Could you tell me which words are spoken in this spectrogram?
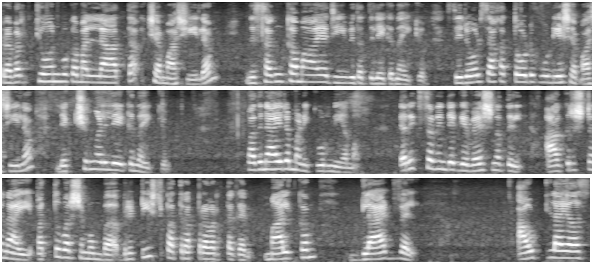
പ്രവൃത്യോന്മുഖമല്ലാത്ത ക്ഷമാശീലം നിസ്സംഗമായ ജീവിതത്തിലേക്ക് നയിക്കും. സ്ഥിരോത്സാഹത്തോടു കൂടിയ ക്ഷമാശീലം ലക്ഷ്യങ്ങളിലേക്ക് നയിക്കും. പതിനായിരം മണിക്കൂർ നിയമം. എറിക്സണിന്റെ ഗവേഷണത്തിൽ ആകൃഷ്ടനായി പത്തു വർഷം മുമ്പ് ബ്രിട്ടീഷ് പത്രപ്രവർത്തകൻ മാൽക്കം ഗ്ലാഡ്വെൽ ഔട്ട്ലയേഴ്സ്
